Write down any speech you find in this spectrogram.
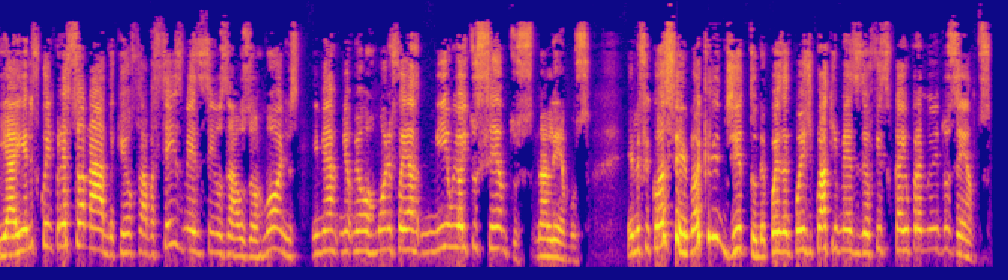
E aí ele ficou impressionado, que eu estava seis meses sem usar os hormônios e minha, meu, meu hormônio foi a 1.800 na Lemos. Ele ficou assim, não acredito. Depois, depois de quatro meses eu fiz, caiu para 1.200.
